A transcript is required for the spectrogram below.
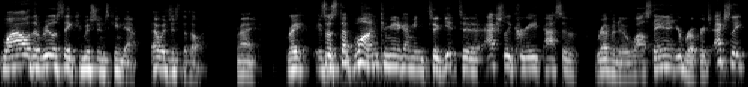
while the real estate commissions came down. That was just the thought. Right. Right. So step one, communicate. I mean, to get to actually create passive revenue while staying at your brokerage. Actually,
